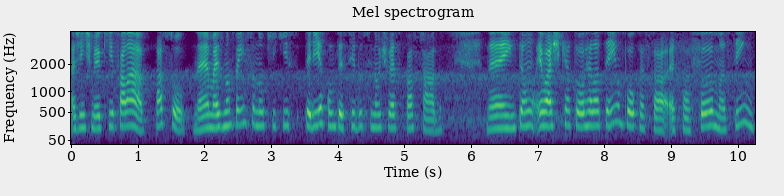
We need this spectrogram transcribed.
a gente meio que fala, ah, passou, né, mas não pensa no que, que teria acontecido se não tivesse passado. Né? Então, eu acho que a torre ela tem um pouco essa, essa fama, assim,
